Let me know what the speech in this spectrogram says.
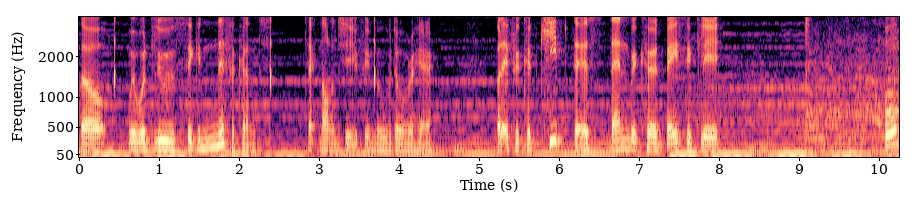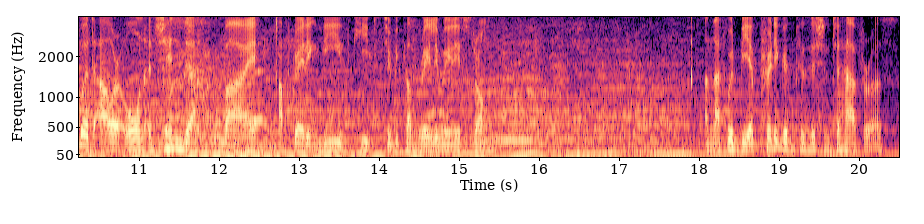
So we would lose significant technology if we moved over here. But if we could keep this, then we could basically forward our own agenda by upgrading these keeps to become really, really strong. And that would be a pretty good position to have for us.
